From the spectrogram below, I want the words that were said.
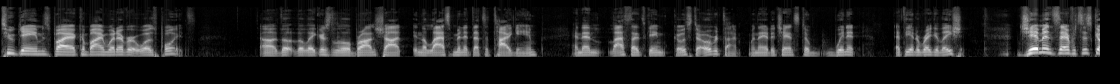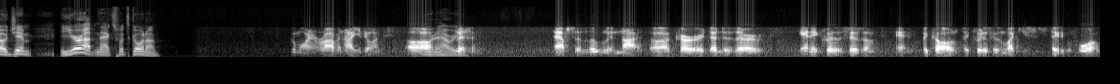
two games by a combined whatever it was points. Uh, the the Lakers LeBron's shot in the last minute that's a tie game, and then last night's game goes to overtime when they had a chance to win it at the end of regulation. Jim in San Francisco, Jim, you're up next. What's going on? Good morning, Robin. How you doing? Uh, morning. How are you? Listen, absolutely not. Uh, Curry doesn't deserve any criticism, and because the criticism, like you stated before,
